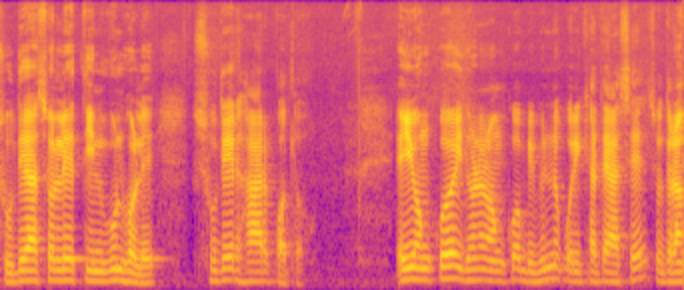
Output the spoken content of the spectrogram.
সুদে আসলে তিন গুণ হলে সুদের হার কত? এই অঙ্ক, এই ধরনের অঙ্ক বিভিন্ন পরীক্ষাতে আসে, সুতরাং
